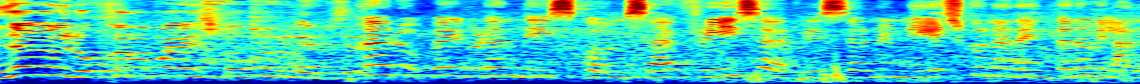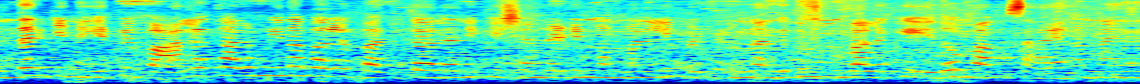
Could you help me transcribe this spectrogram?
నిజంగా వీళ్ళు ఒక్క రూపాయి తీసుకోకుండా ఒక్క రూపాయి కూడా తీసుకోం సార్. Free service sir. మేము నేర్చుకున్నది ఎంతనో వీళ్ళందరికీ నేర్పి వాళ్ళ కాలం మీద వాళ్ళు బతకాలని కిషన్ రెడ్డి మమ్మల్ని పెట్టుకున్నందుకు మేము వాళ్ళకి ఏదో మాకు సాయనమైన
